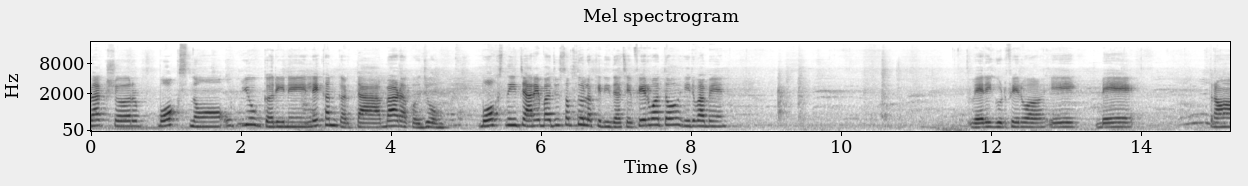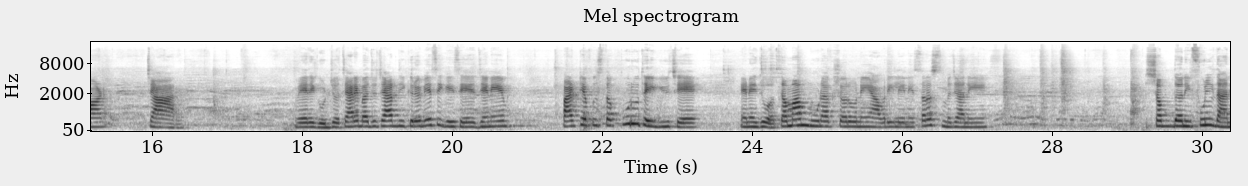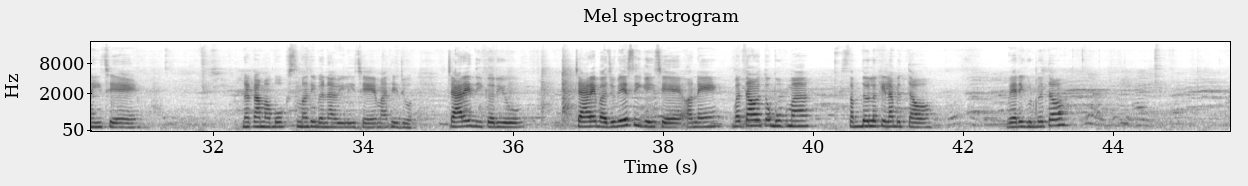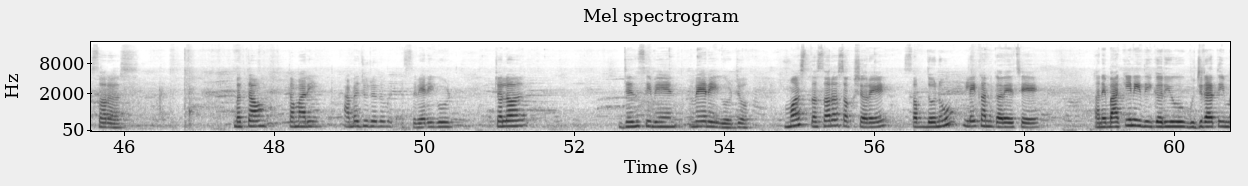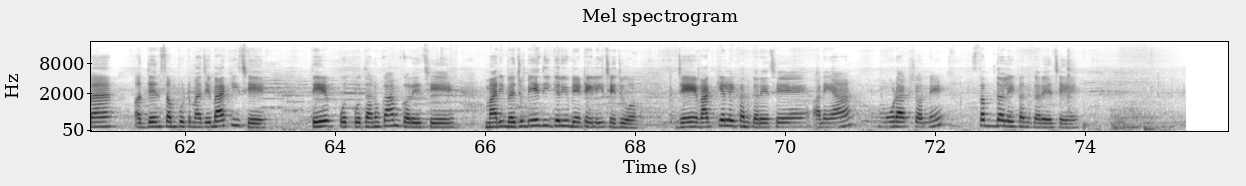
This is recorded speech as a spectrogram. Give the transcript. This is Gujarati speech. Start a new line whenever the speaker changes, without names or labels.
મૂળાક્ષર બોક્સનો ઉપયોગ કરીને લેખન કરતા બાળકો. જો બોક્સની ચારે બાજુ શબ્દો લખી દીધા છે. ફેરવો તો, હીરવાબેન. વેરી ગુડ ફેરવો. એક, બે, ત્રણ, ચાર. વેરી ગુડ જો ચારે બાજુ ચાર દીકરીઓ બેસી ગઈ છે, જેને પાઠ્યપુસ્તક પૂરું થઈ ગયું છે, એને જુઓ. તમામ મૂળાક્ષરોને આવરી લઈને સરસ મજાની શબ્દની ફૂલદાની છે. નકામા બોક્સમાંથી બનાવેલી છે. એમાંથી જો ચારે દીકરીઓ ચારે બાજુ બેસી ગઈ છે અને બતાવો તો બુકમાં શબ્દો લખેલા બતાવો. વેરી ગુડ બતાવો. સરસ. બતાવો, તમારી આ બાજુ રહેતો વેરી ગુડ ચલો જેન્સીબેન વેરી ગુડ જો, મસ્ત સરસ અક્ષરે શબ્દોનું લેખન કરે છે. અને બાકીની દીકરીઓ ગુજરાતીમાં અધ્યયન સંપુટમાં જે બાકી છે, તે પોતપોતાનું કામ કરે છે. મારી બાજુ બે દીકરીઓ બેઠેલી છે, જુઓ. જે વાક્ય લેખન કરે છે અને આ મૂળાક્ષરને શબ્દ લેખન કરે છે.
